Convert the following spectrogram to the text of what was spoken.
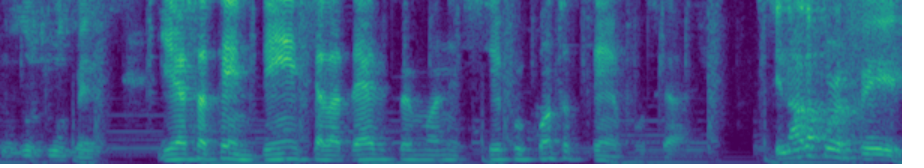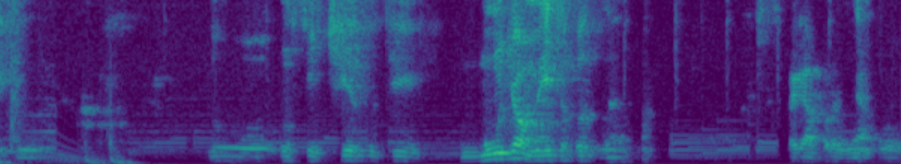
nos últimos meses. E essa tendência ela deve permanecer por quanto tempo, você acha? Se nada for feito no, no sentido de mundialmente, eu estou dizendo, né? se pegar, por exemplo,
